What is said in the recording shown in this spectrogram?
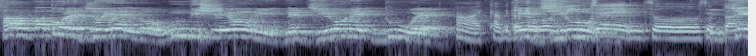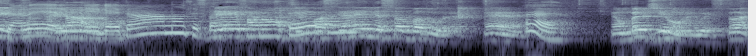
Salvatore Gioiello, 11 leoni nel girone 2. Ah, è capitato Che con girone! Vincenzo, Sebastianelli, Gaetano, Gaetano, Seba- Stefano, Sebastianelli e Salvatore. Eh, Eh, è un bel girone questo, eh.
